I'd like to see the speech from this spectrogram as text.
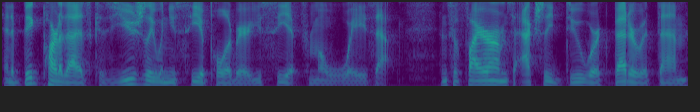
And a big part of that is because usually when you see a polar bear, you see it from a ways out. And so firearms actually do work better with them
